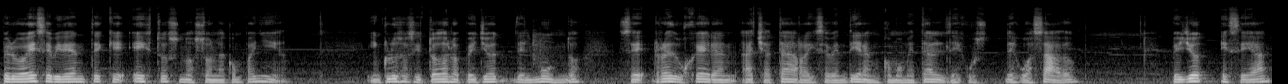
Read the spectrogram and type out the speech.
pero es evidente que estos no son la compañía. Incluso si todos los Peugeot del mundo se redujeran a chatarra y se vendieran como metal desguazado, Peugeot SA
